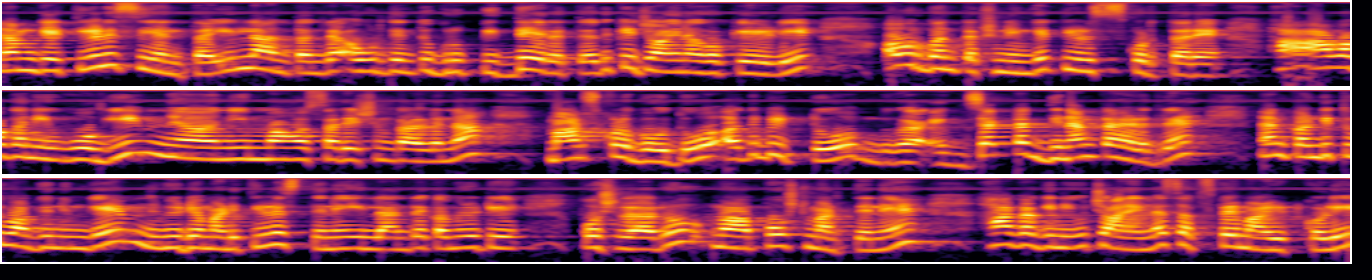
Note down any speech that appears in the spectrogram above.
ನಮಗೆ ತಿಳಿಸಿ ಅಂತ. ಇಲ್ಲ ಅಂತಂದ್ರೆ ಅವ್ರದ್ದಂತೂ ಗ್ರೂಪ್ ಇದ್ದೇ ಇರುತ್ತೆ. ಅದಕ್ಕೆ ಜಾಯಿನ್ ಆಗೋಕೆ ಹೇಳಿ ಅವ್ರು ಬಂದ ತಕ್ಷಣ ನಿಮಗೆ ತಿಳಿಸ್ಕೊಡ್ತಾರೆ. ಆವಾಗ ನೀವು ಹೋಗಿ ನಿಮ್ಮ ಹೊಸ ರೇಷನ್ ಕಾರ್ಡನ್ನು ಮಾಡಿಸ್ಕೊಳ್ಬಹುದು. ಅದು ಬಿಟ್ಟು ಎಕ್ಸಾಕ್ಟ್ ಆಗಿ ದಿನಾಂಕ ಹೇಳಿದ್ರೆ ನಾನು ಖಂಡಿತವಾಗಿಯೂ ನಿಮಗೆ ವಿಡಿಯೋ ಮಾಡಿ ತಿಳಿಸ್ತೇನೆ ಇಲ್ಲಾಂದರೆ ಕಮ್ಯುನಿಟಿ ಪೋಸ್ಟ್ ಎಲ್ಲರೂ ಪೋಸ್ಟ್ ಮಾಡ್ತೇನೆ. ಹಾಗಾಗಿ ನೀವು ಚಾನೆಲ್ನ ಸಬ್ಸ್ಕ್ರೈಬ್ ಮಾಡಿ ಇಟ್ಕೊಳ್ಳಿ.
